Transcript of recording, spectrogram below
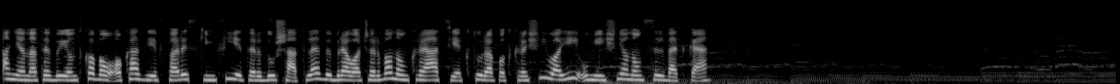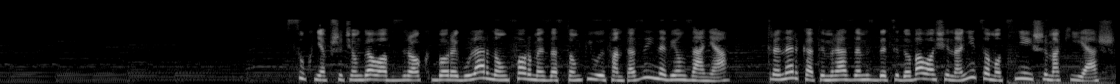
Ania na tę wyjątkową okazję w paryskim Theatre du Châtelet wybrała czerwoną kreację, która podkreśliła jej umieśnioną sylwetkę. Suknia przyciągała wzrok, bo regularną formę zastąpiły fantazyjne wiązania. Trenerka tym razem zdecydowała się na nieco mocniejszy makijaż.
